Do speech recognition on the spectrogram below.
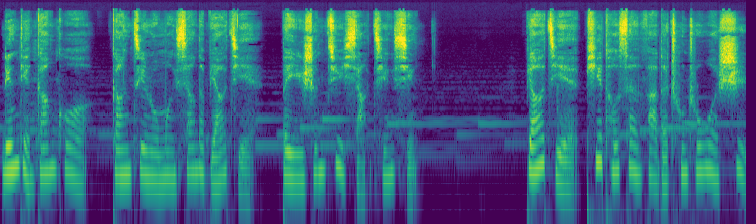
零点刚过，刚进入梦乡的表姐被一声巨响惊醒。表姐披头散发的冲出卧室，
